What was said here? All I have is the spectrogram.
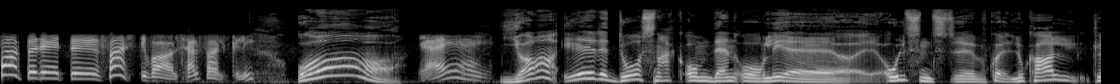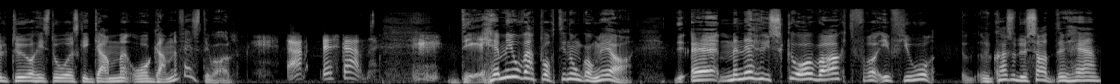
forberede festival, selvfølgelig. Åh! Ja, ja, ja. Ja, er det da snakk om den årlige eh, Olsens eh, lokalkulturhistoriske Gamme- og Gannefestival? Ja, det stemmer. Det har vi jo vært borti noen ganger, ja. Eh, men jeg husker òg vagt fra i fjor Hva som du sa, du har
